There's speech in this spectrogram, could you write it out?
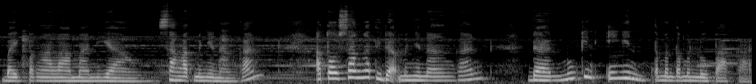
Baik pengalaman yang sangat menyenangkan atau sangat tidak menyenangkan dan mungkin ingin teman-teman lupakan.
